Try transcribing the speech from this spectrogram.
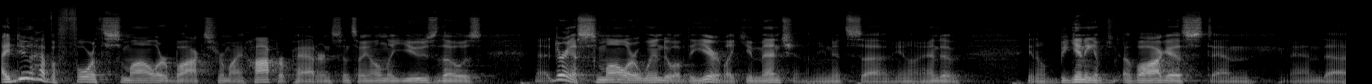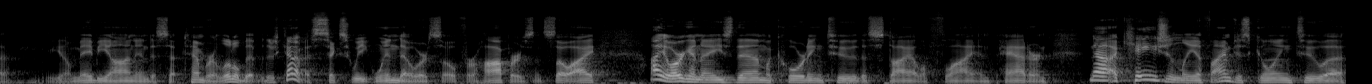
I do have a fourth smaller box for my hopper pattern since I only use those uh, during a smaller window of the year, like you mentioned. I mean, it's uh, you know end of you know beginning of, of August and and uh, you know maybe on into September a little bit, but there's kind of a six week window or so for hoppers, and so I I organize them according to the style of fly and pattern. Now, occasionally, if I'm just going to a,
